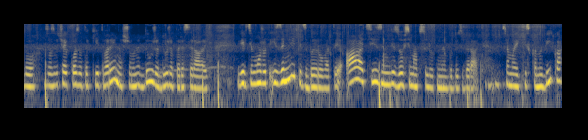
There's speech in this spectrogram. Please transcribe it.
Бо зазвичай кози такі тварини, що вони дуже-дуже пересирають. Вівці можуть і землі підзбирувати, а ці землі зовсім абсолютно не будуть збирати. Це моя кіска Нубійка.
